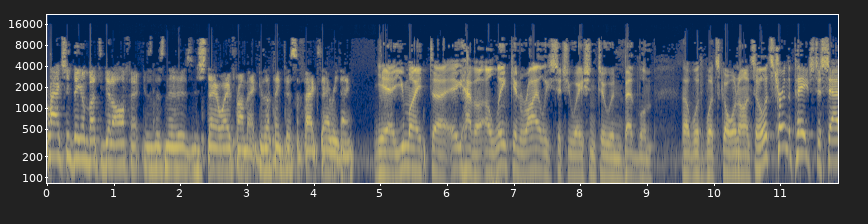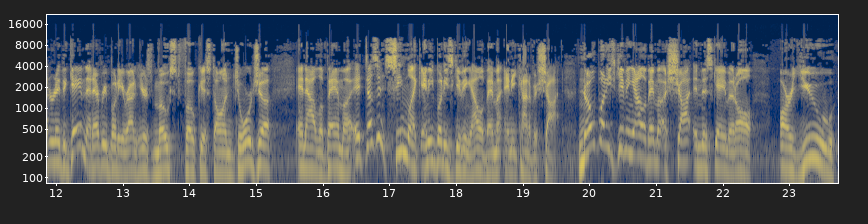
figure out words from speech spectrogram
I actually think I'm about to get off it because of this news and stay away from it because I think this affects everything. Yeah, you might uh, have a, a Lincoln Riley situation too in Bedlam. Uh, with what's going on. So let's turn the page to Saturday, the game that everybody around here is most focused on Georgia and Alabama. It doesn't seem like anybody's giving Alabama any kind of a shot. Nobody's giving Alabama a shot in this game at all. Are you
